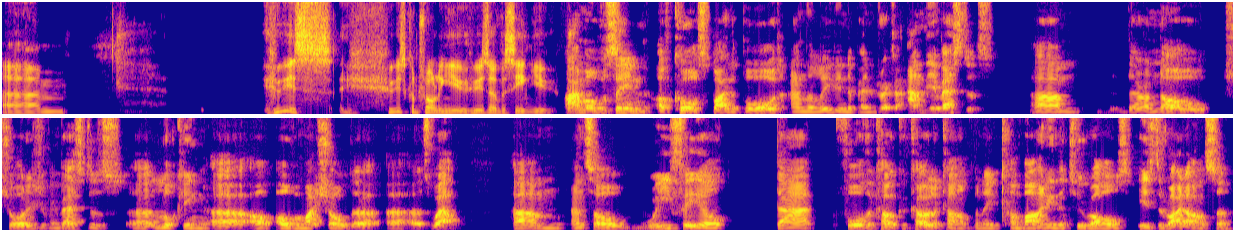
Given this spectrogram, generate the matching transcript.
Um, who is who is controlling you? Who is overseeing you? I'm overseen, of course, by the board and the lead independent director and the investors. Um, there are no shortage of investors uh, looking uh, over my shoulder uh, as well, um, and so we feel that for the Coca-Cola company, combining the two roles is the right answer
